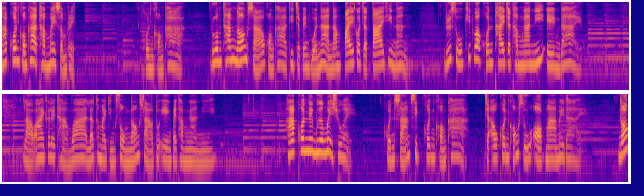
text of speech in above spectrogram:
หากคนของข้าทำไม่สำเร็จ คนของข้า รวมทั้งน้องสาวของข้าที่จะเป็นหัวหน้านำไปก็จะตายที่นั่น หรือสูคิดว่าคนไทยจะทำงานนี้เองได้เหล่าอ้ายก็เลยถามว่าแล้วทำไมถึงส่งน้องสาวตัวเองไปทำงานนี้ หากคนในเมืองไม่ช่วย คน 30 คนของข้าจะเอาคนของสูออกมาไม่ได้ น้อง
